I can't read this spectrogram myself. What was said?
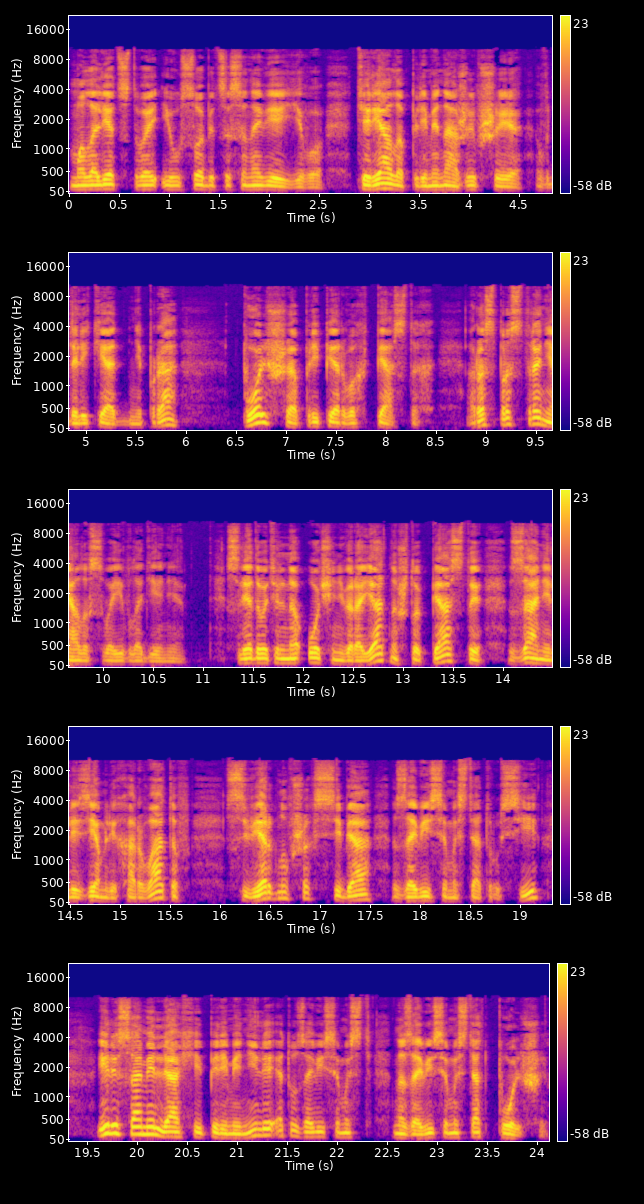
малолетства и усобицы сыновей его, теряла племена, жившие вдалеке от Днепра, Польша при первых пястах распространяла свои владения. Следовательно, очень вероятно, что пясты заняли земли хорватов, свергнувших с себя зависимость от Руси, или сами ляхи переменили эту зависимость на зависимость от Польши.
